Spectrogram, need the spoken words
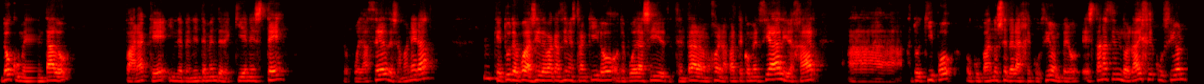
documentado para que independientemente de quién esté, lo pueda hacer de esa manera, que tú te puedas ir de vacaciones tranquilo o te puedas ir centrar a lo mejor en la parte comercial y dejar a, tu equipo ocupándose de la ejecución, pero están haciendo la ejecución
